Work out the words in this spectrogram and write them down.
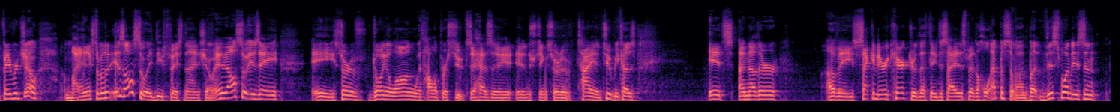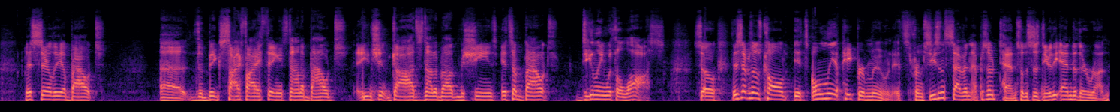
favorite show. My next episode is also a Deep Space Nine show, and it also is a a sort of going along with Hollow Pursuits. It has a, an interesting sort of tie-in too because it's another of a secondary character that they decided to spend a whole episode on. But this one isn't necessarily about uh, the big sci-fi thing. It's not about ancient gods. It's not about machines. It's about dealing with a loss. So this episode is called "It's Only a Paper Moon." It's from season seven, episode ten. So this is near the end of their run,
